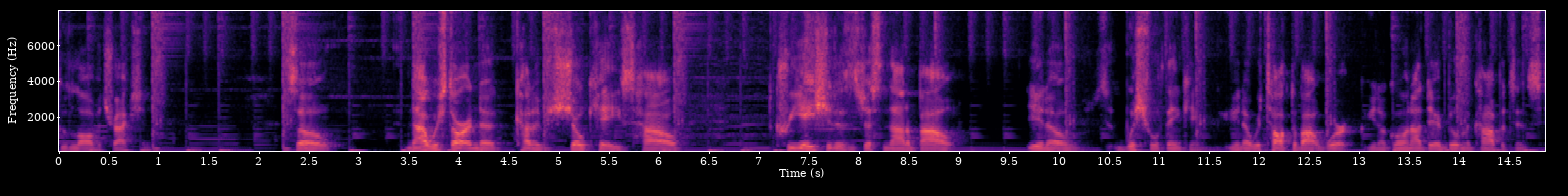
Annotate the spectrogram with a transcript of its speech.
through the law of attraction. So now we're starting to kind of showcase how creation is just not about, you know, wishful thinking. You know, we talked about work, you know, going out there, building the competence.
